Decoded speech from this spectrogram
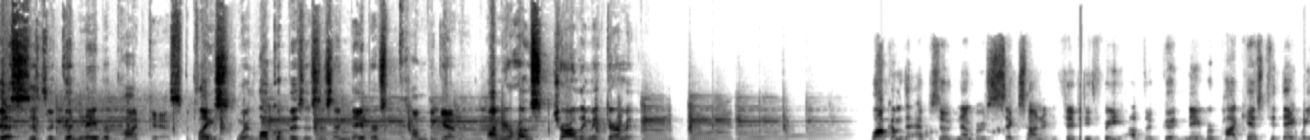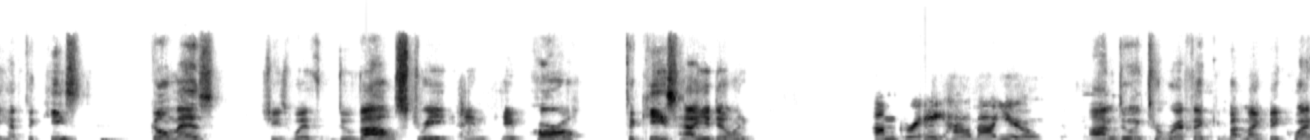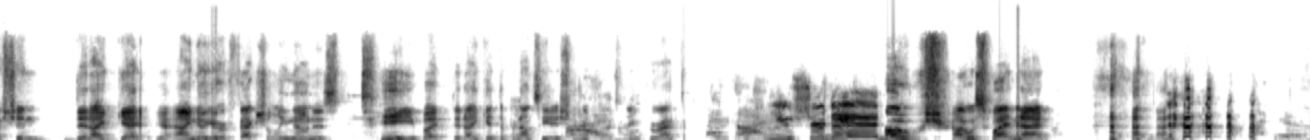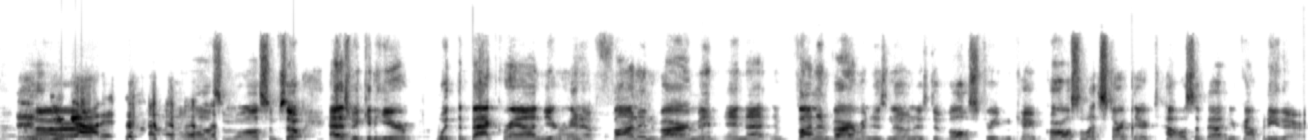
This is the Good Neighbor Podcast, the place where local businesses and neighbors come together. I'm your host, Charlie McDermott. Welcome to episode number 653 of the Good Neighbor Podcast. Today we have Takis Gomez. She's with Duval Street in Cape Coral. Takis, how you doing? I'm great. How about you? I'm doing terrific, but my big question, did I get I know you're affectionately known as T, but did I get the pronunciation of your first name correct? You sure did. Oh, I was sweating that. you right. got it. awesome, awesome. So, as we can hear with the background, you're in a fun environment, and that fun environment is known as Duval Street in Cape Coral. So, let's start there. Tell us about your company there.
